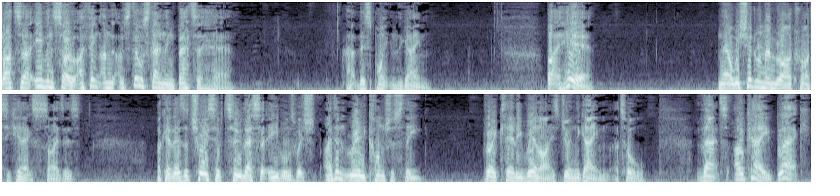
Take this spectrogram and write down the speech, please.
but uh, even so, I think I'm, I'm still standing better here at this point in the game. But here, now we should remember our Karate Kid exercises. Okay, there's a choice of two lesser evils, which I didn't really consciously, very clearly realise during the game at all. That, okay, black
